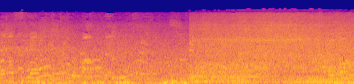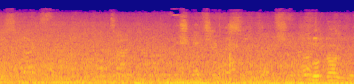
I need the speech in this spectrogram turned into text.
bana kullandığı bandı. Olur daha güzel.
